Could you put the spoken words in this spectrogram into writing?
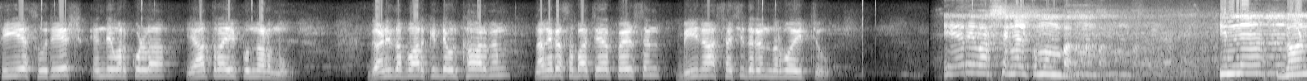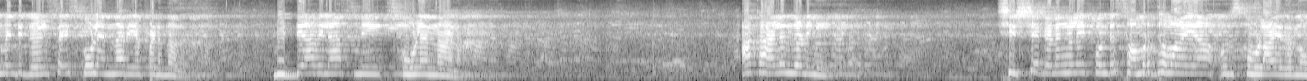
C A Suresh എന്നിവർക്കുള്ള യാത്രയയപ്പും നടന്നു. ഗണിത പാർക്കിന്റെ ഉദ്ഘാടനം നഗരസഭാ ചെയർപേഴ്സൺ ബീന ശശിധരൻ നിർവഹിച്ചു. ഏറെ വർഷങ്ങൾക്ക് മുമ്പ് ഇന്ന് ഗവൺമെന്റ് ഗേൾസ് ഹൈസ്കൂൾ എന്നറിയപ്പെടുന്നത് വിദ്യാവിലാസിനി സ്കൂൾ എന്നാണ്. കാലം തുടങ്ങി. ശിഷ്യഗണങ്ങളെ കൊണ്ട് സമൃദ്ധമായ ഒരു സ്കൂളായിരുന്നു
